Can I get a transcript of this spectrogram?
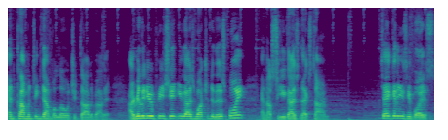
and commenting down below what you thought about it. I really do appreciate you guys watching to this point, and I'll see you guys next time. Take it easy, boys.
